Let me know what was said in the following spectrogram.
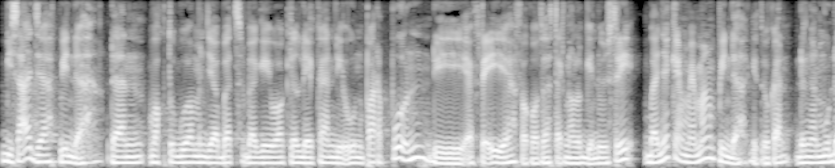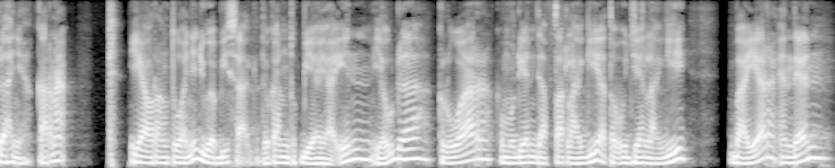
bisa aja pindah. Dan waktu gue menjabat sebagai wakil dekan di Unpar pun di FTI ya Fakultas Teknologi Industri banyak yang memang pindah gitu kan dengan mudahnya karena ya orang tuanya juga bisa gitu kan untuk biayain ya udah keluar kemudian daftar lagi atau ujian lagi bayar and then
